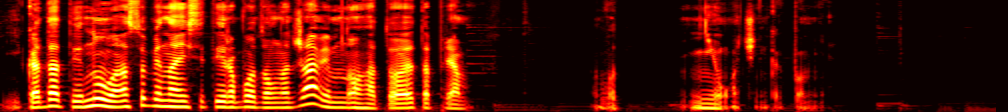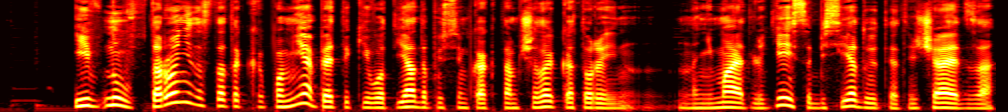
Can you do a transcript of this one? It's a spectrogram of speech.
и когда ты, ну, особенно если ты работал на Java много, то это прям вот не очень, как по мне. И, ну, второй недостаток, как по мне, опять-таки, вот я, допустим, как там человек, который нанимает людей, собеседует и отвечает за,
